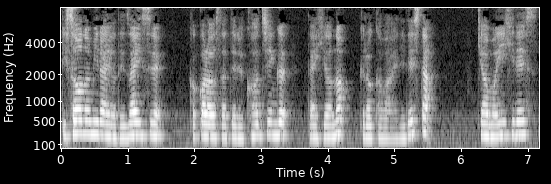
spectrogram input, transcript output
理想の未来をデザインする心を育てるコーチング代表の黒川愛理でした。今日もいい日です。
